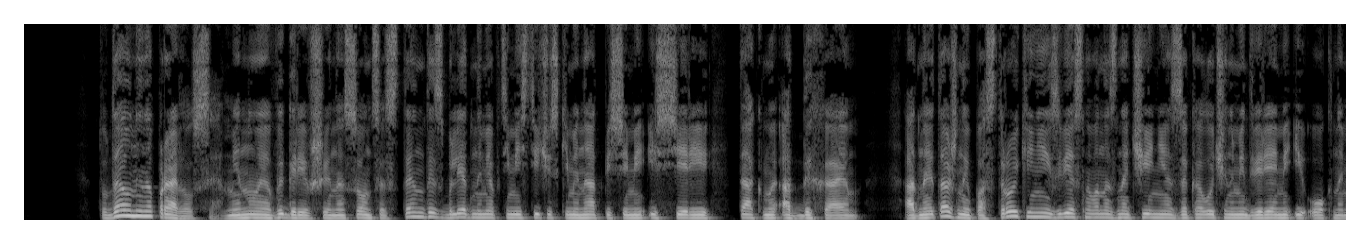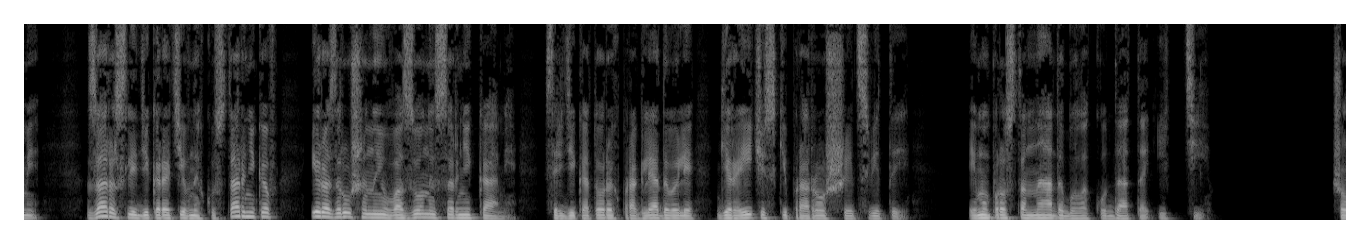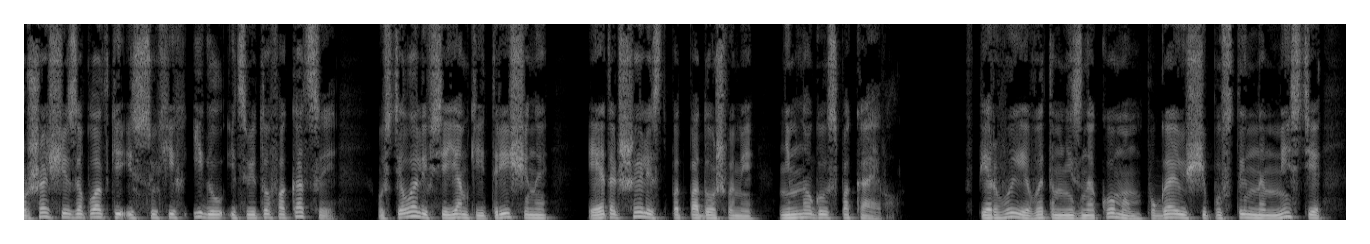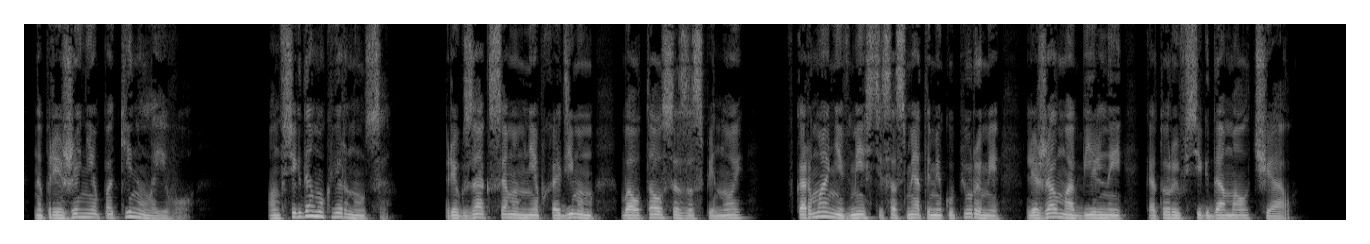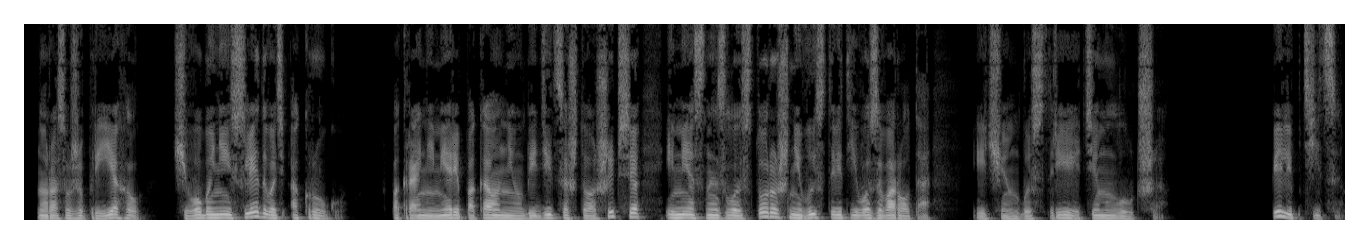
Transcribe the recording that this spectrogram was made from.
Туда он и направился, минуя выгоревшие на солнце стенды с бледными оптимистическими надписями из серии «Так мы отдыхаем», одноэтажные постройки неизвестного назначения с заколоченными дверями и окнами, заросли декоративных кустарников и разрушенные вазоны с сорняками, среди которых проглядывали героически проросшие цветы. Ему просто надо было куда-то идти. Шуршащие заплатки из сухих игл и цветов акации устилали все ямки и трещины, и этот шелест под подошвами немного успокаивал. Впервые в этом незнакомом, пугающе пустынном месте напряжение покинуло его. Он всегда мог вернуться. Рюкзак с самым необходимым болтался за спиной. В кармане вместе со смятыми купюрами лежал мобильный, который всегда молчал. Но раз уже приехал, чего бы не исследовать округу. По крайней мере, пока он не убедится, что ошибся, и местный злой сторож не выставит его за ворота. И чем быстрее, тем лучше. Пели птицы.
